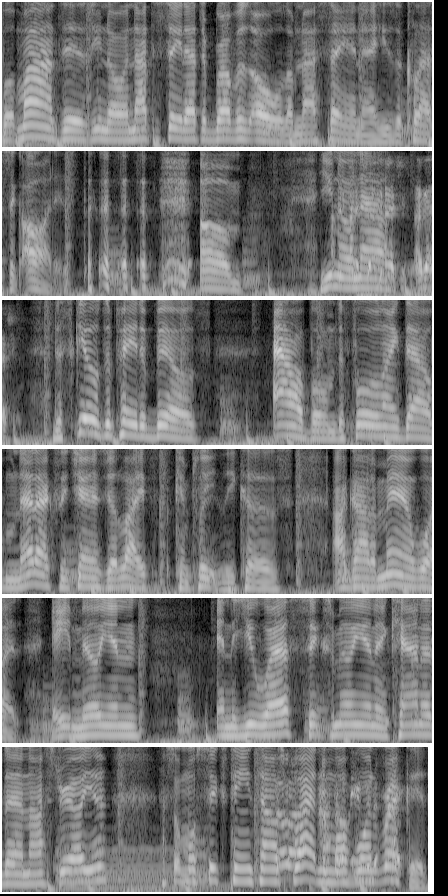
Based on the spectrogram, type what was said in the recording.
But mine's is, you know, and not to say that the brother's old. I'm not saying that he's a classic artist. um, you know I now got you. I got you. The skills to pay the bills album the full-length album that actually changed your life completely because i got a man what 8 million in the us 6 million in canada and australia? That's almost 16 times platinum I off one record.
